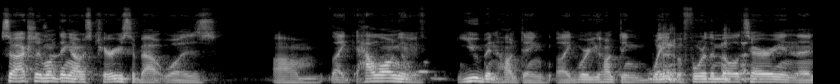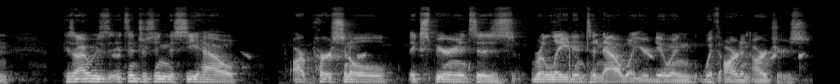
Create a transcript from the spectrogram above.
so actually, one thing I was curious about was um, like how long have you been hunting? Like, were you hunting way before the military, and then because I was, it's interesting to see how our personal experiences relate into now what you're doing with ardent archers.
